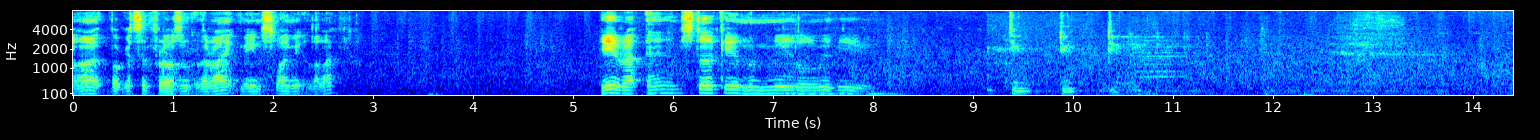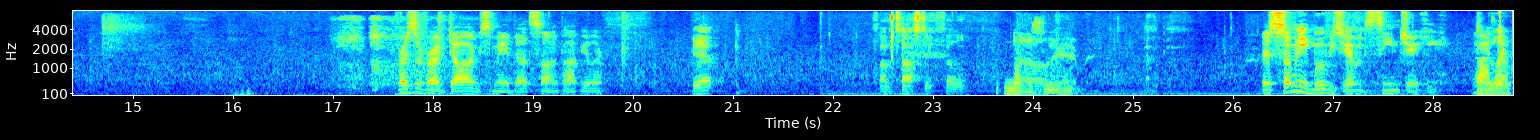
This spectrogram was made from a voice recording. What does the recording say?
Alright, buckets and frozen to the right, me and slimy to the left. Here I am, stuck in the middle with you. do, do, do. Reservoir Dogs made that song popular. Yeah. Fantastic film. Never Oh, seen it. There's so many movies you haven't seen, Jakey. Do I you know. like,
